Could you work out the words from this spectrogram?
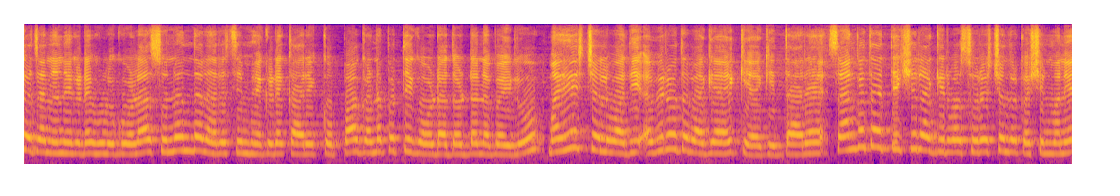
ಗಜಾನನ್ ಹೆಗಡೆ ಹುಳುಗೋಳ ಸುನಂದ ನರಸಿಂಹ ಹೆಗಡೆ ಕಾರ್ಯಕೊಪ್ಪ, ಗಣಪತಿ ಗೌಡ ದೊಡ್ಡನಬೈಲು ಮಹೇಶ್ ಚಲುವಾದಿ ಅವಿರೋಧವಾಗಿ ಆಯ್ಕೆಯಾಗಿದ್ದಾರೆ. ಸಂಘದ ಅಧ್ಯಕ್ಷರಾಗಿರುವ ಸುರೇಶ್ ಚಂದ್ರ ಕಶಿನ್ಮನೆ,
